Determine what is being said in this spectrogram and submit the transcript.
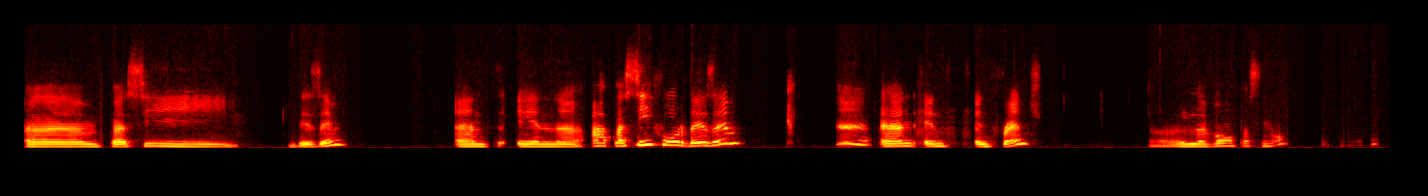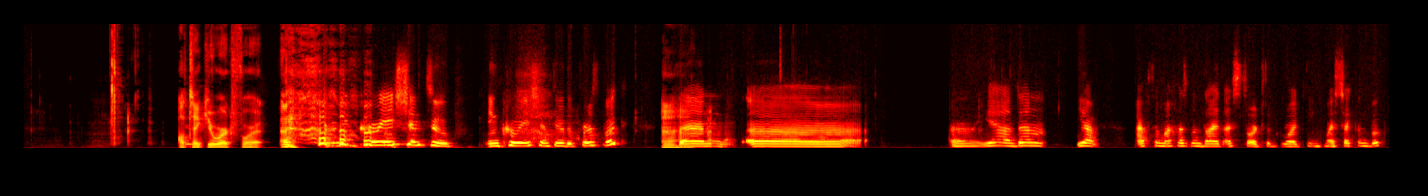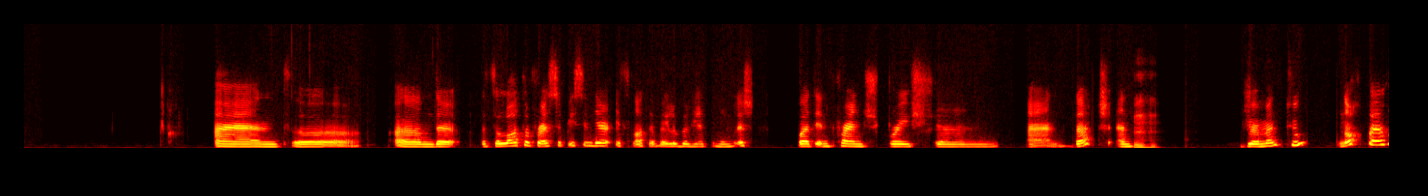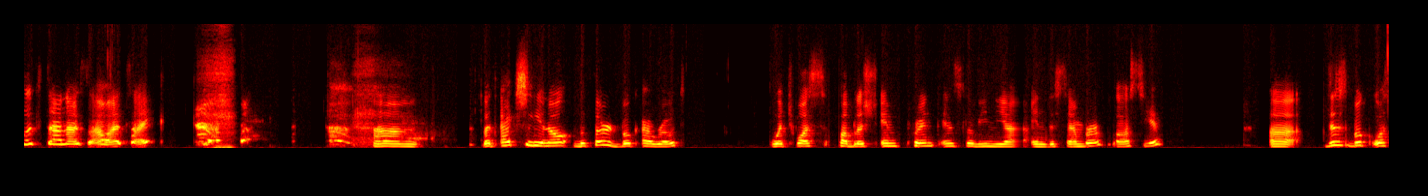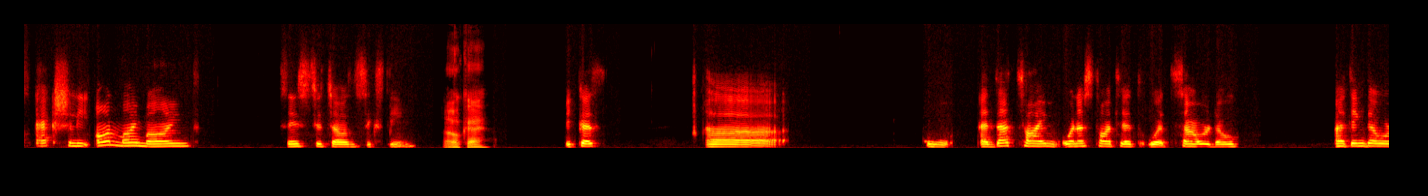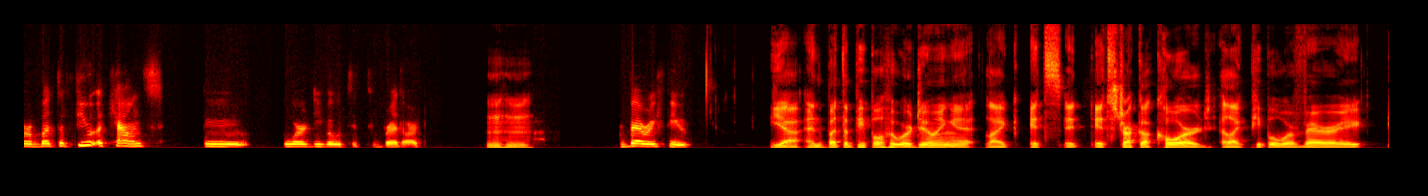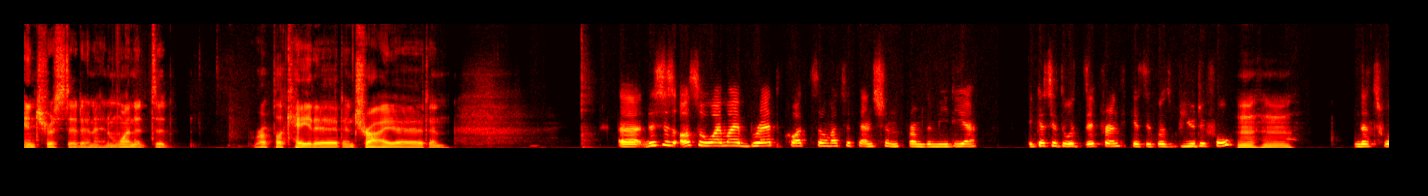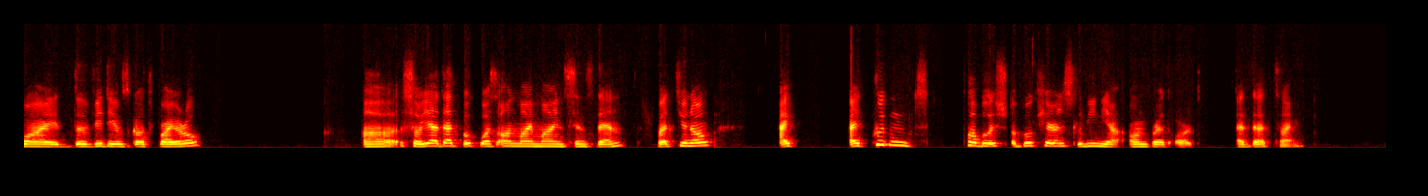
Um, Passie and in uh, ah Passie voor Desem, and in in French, uh, Le Vent Passant. I'll take your word for it. Croatian too. In Croatian through the first book. Uh-huh. Then, uh, uh, yeah, then, yeah, after my husband died, I started writing my second book. And uh, um, there, it's a lot of recipes in there. It's not available yet in English, but in French, Croatian, and Dutch, and Mhm. German too. Noch verrückter nach Sauerteig. um, but actually, you know, the third book I wrote, which was published in print in Slovenia in December last year, uh, this book was actually on my mind since 2016 Okay. because uh, at that time when I started with sourdough, I think there were but a few accounts who were devoted to bread art. hmm Very few. Yeah, and but the people who were doing it, like it's it it struck a chord. Like people were very interested in it and wanted to replicate it and try it and Uh, this is also why my bread caught so much attention from the media because it was different, because it was beautiful. hmm That's why the videos got viral. Uh, so yeah, that book was on my mind since then. But you know, I I couldn't publish a book here in Slovenia on bread art at that time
